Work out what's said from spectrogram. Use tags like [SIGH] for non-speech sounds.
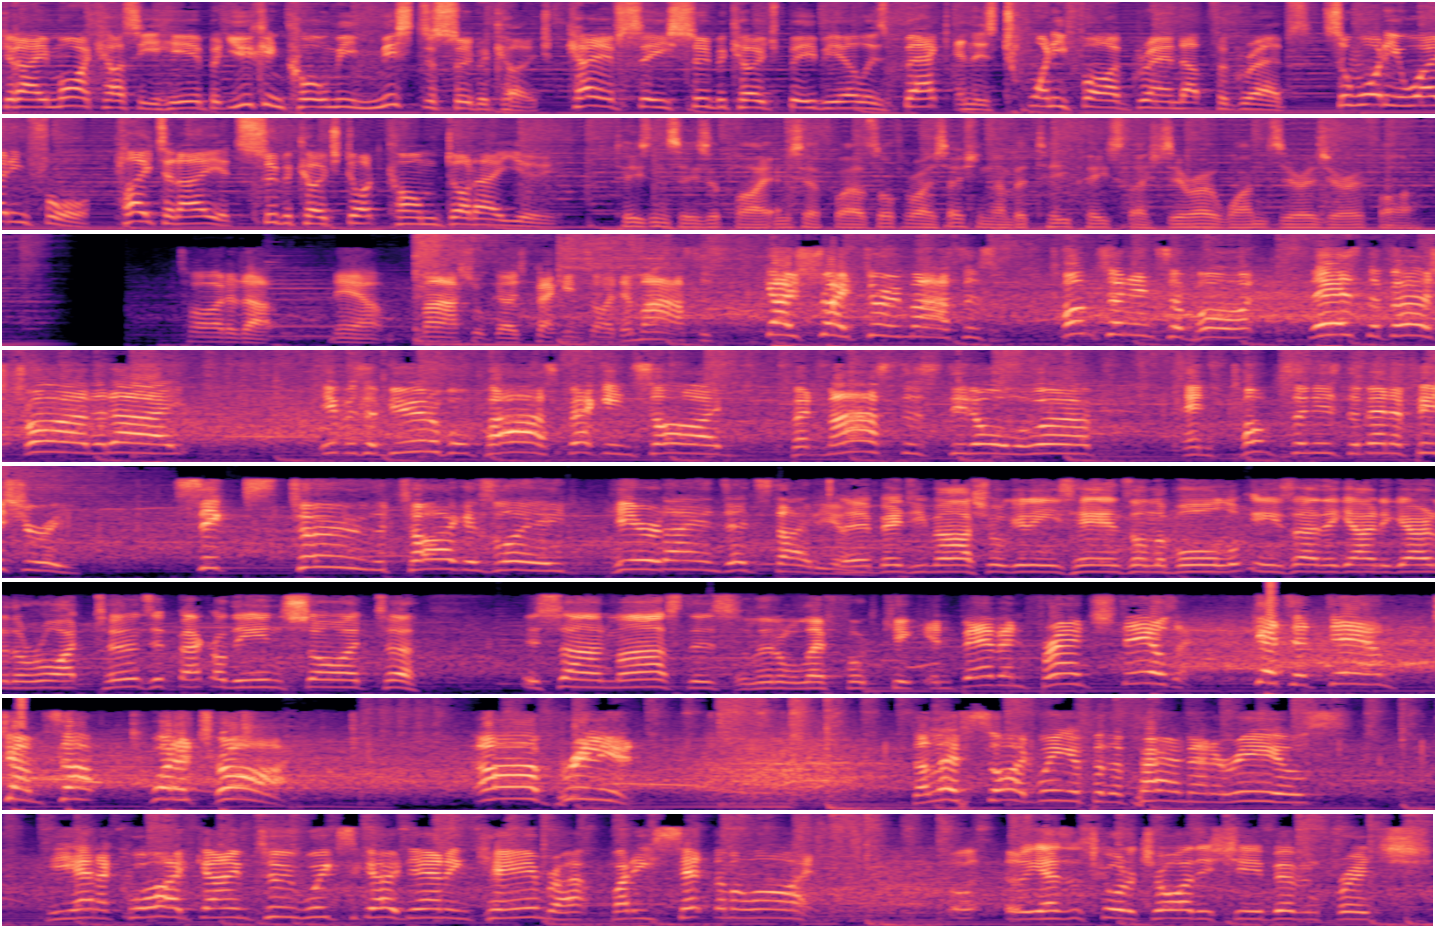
G'day, Mike Hussey here, but you can call me Mr. Supercoach. KFC Supercoach BBL is back and there's 25 grand up for grabs. So what are you waiting for? Play today at supercoach.com.au. T's and C's apply. New South Wales authorisation number TP slash 01005. Tied it up. Now Marshall goes back inside to Marsters. Goes straight through Marsters. Thompson in support. There's the first try of the day. It was a beautiful pass back inside, but Marsters did all the work, and Thompson is the beneficiary. 6 2, the Tigers lead here at ANZ Stadium. There, Benji Marshall getting his hands on the ball, looking as though they're going to go to the right, turns it back on the inside to Esan Marsters. A little left foot kick, and Bevan French steals it, gets it down, jumps up. What a try! Oh, brilliant! The left side winger for the Parramatta Eels. He had a quiet game two weeks ago down in Canberra, but he set them alight. He hasn't scored a try this year, Bevan French.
